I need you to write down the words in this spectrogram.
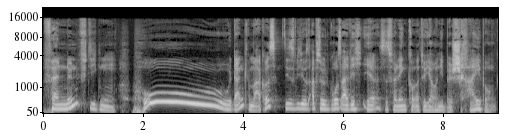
vernünftigen. Danke Markus. Dieses Video ist absolut großartig. Hier ist es verlinkt, kommt natürlich auch in die Beschreibung.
